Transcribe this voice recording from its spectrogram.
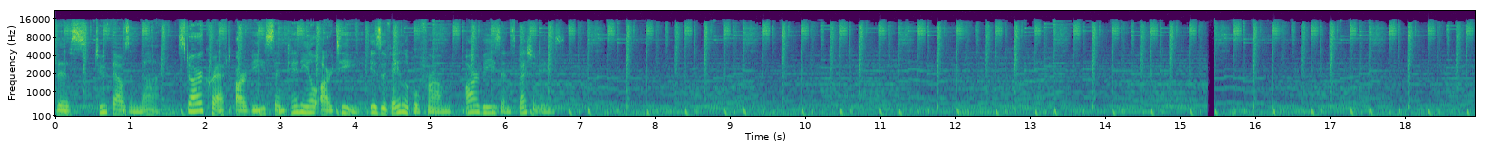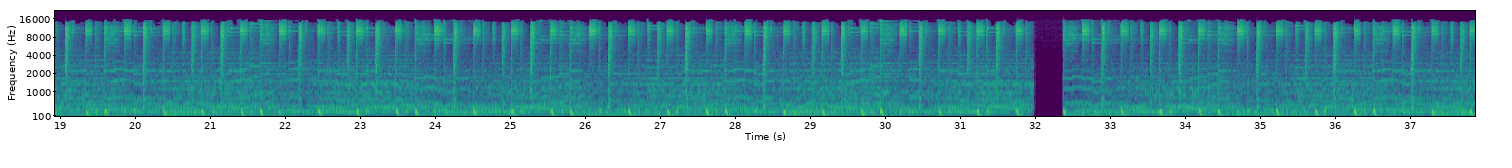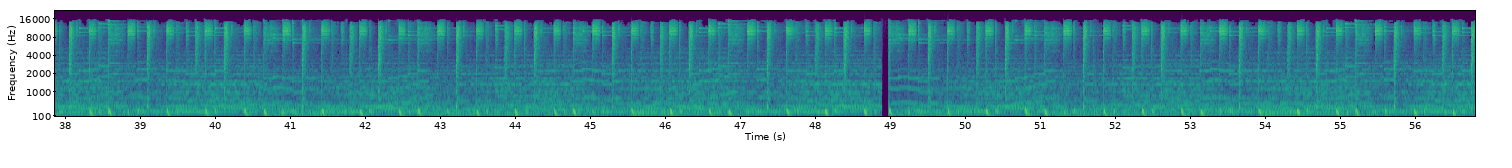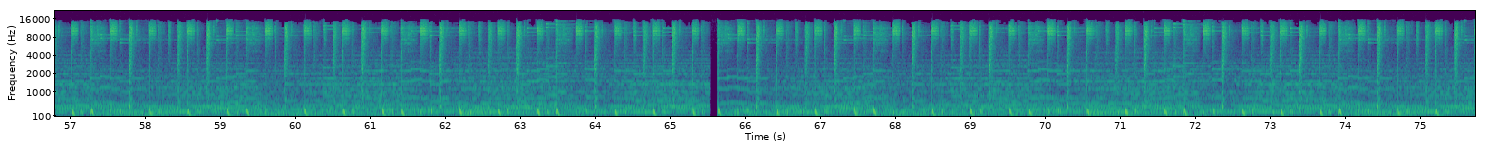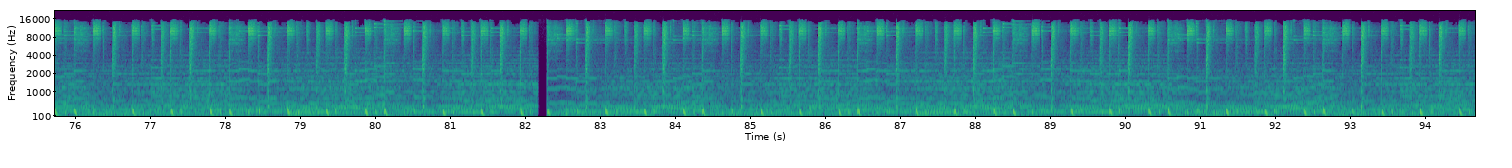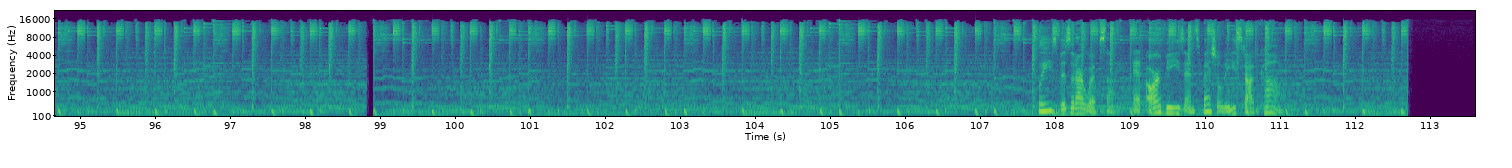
This 2009 StarCraft RV Centennial RT is available from RVs and Specialties. Please visit our website at rvsandspecialties.com.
